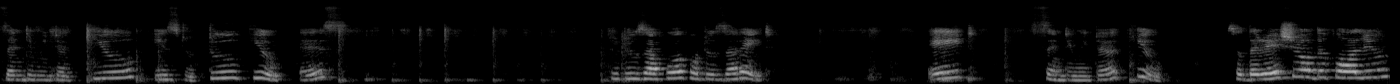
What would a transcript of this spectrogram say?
centimeter cube is to 2 cube is 2 2s are 4, 4 2s are 8. 8 centimeter cube. So the ratio of the volume,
